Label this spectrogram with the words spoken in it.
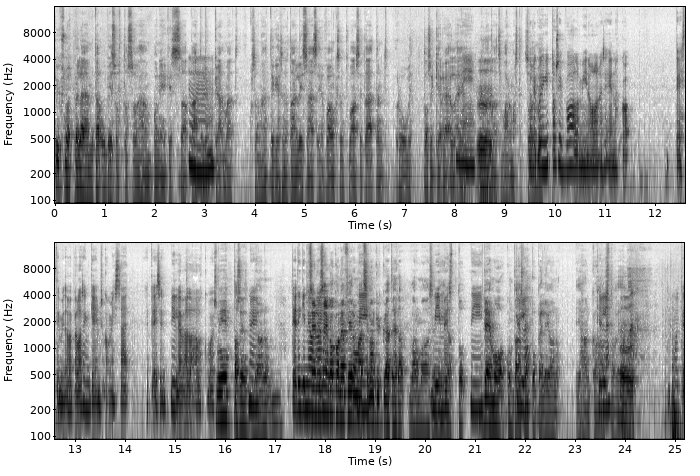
yksi noita pelejä, mitä Ubisoft tuossa vähän paniikissa päätyi mm. lykkäämään, että on nähdä, että tekee sinne jotain lisää siihen, vai onko se nyt vaan sitä, että nyt ruuvit tosi kireelle Niin. ja katsotaan, että se varmasti Se oli toimii. kuitenkin tosi valmiin oloinen se ennakkotesti, mitä mä pelasin Gamescomissa, että et ei se nyt niin levällä ollut kuin voisi. Niin, tosi, Niin. joo, no, Tietenkin ne on sen, aina- sen kokoinen firma, niin. että sillä on kykyä tehdä varmaan se niin Viimeist- juttu niin. demo, kun taas Kyllä. loppupeli on ihan kaalasta vielä. Mutta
